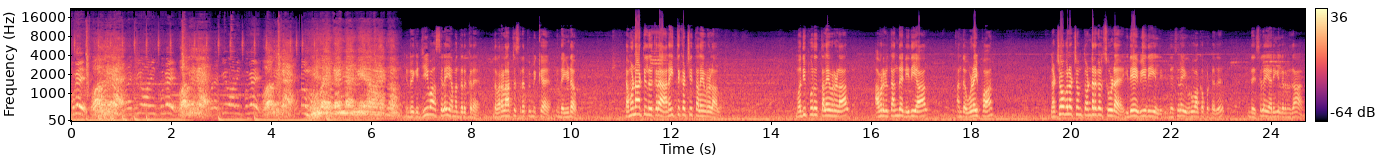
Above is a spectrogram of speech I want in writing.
புகழ். ஜீவாவின் புகழ். ஜீவாவின் புகழ். இன்றைக்கு ஜீவா சிலை அமர்ந்திருக்கிற இந்த வரலாற்று சிறப்புமிக்க இந்த இடம் தமிழ்நாட்டில் இருக்கிற அனைத்து கட்சி தலைவர்களாலும் மதிப்புறு தலைவர்களால் அவர்கள் தந்த நிதியால் அந்த உழைப்பால் லட்சோப லட்சம் தொண்டர்கள் சூழ இதே வீதியில் இந்த சிலை உருவாக்கப்பட்டது. இந்த சிலை அருகில் இருந்துதான்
